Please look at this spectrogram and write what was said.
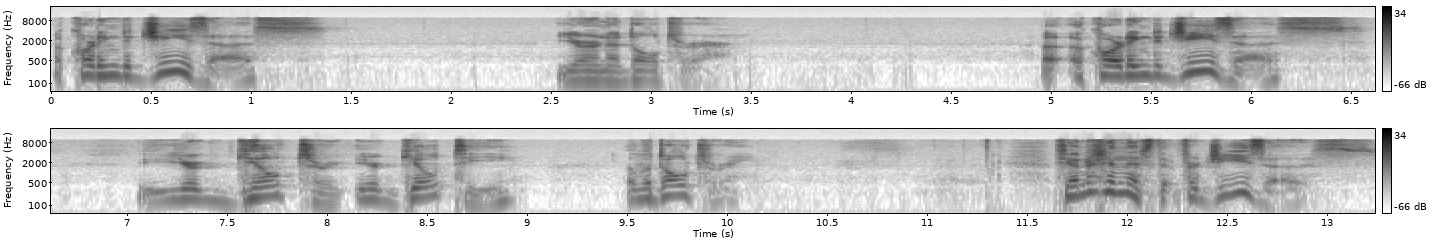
according to Jesus, you're an adulterer. According to Jesus, you're guilty, you're guilty of adultery. See, understand this that for Jesus,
